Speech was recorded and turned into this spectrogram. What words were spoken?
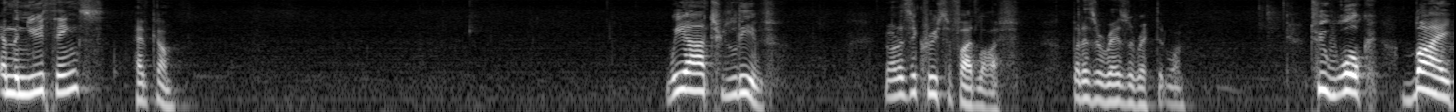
and the new things have come. We are to live not as a crucified life, but as a resurrected one. To walk by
